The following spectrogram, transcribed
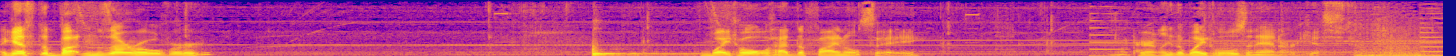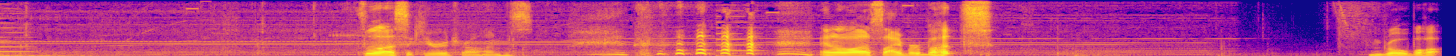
I guess the buttons are over. White hole had the final say. Apparently, the white hole's an anarchist. It's a lot of Securitrons. and a lot of cyber butts. Robot,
